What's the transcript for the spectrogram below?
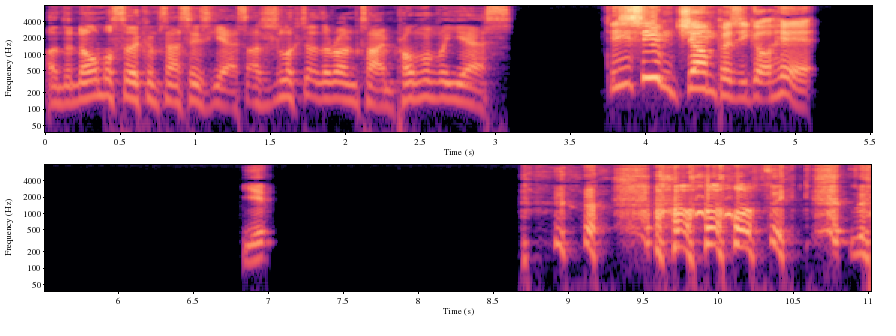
Under normal circumstances, yes. I just looked at the runtime. Probably yes. Did you see him jump as he got hit? Yep. I think the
